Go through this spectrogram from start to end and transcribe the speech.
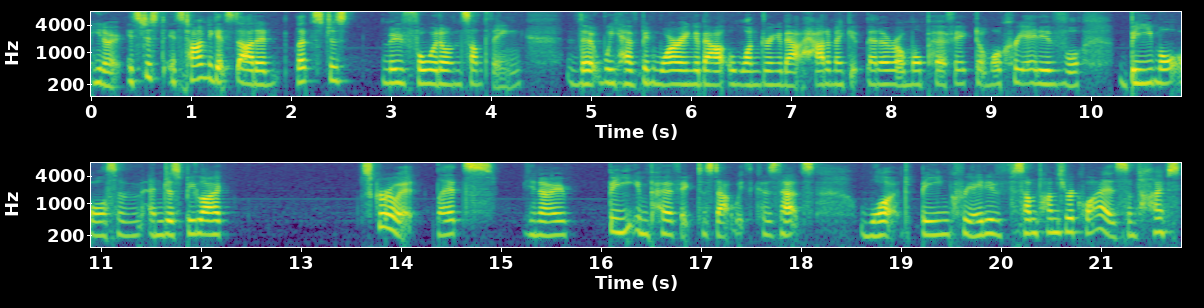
You know, it's just it's time to get started. Let's just move forward on something that we have been worrying about or wondering about how to make it better or more perfect or more creative or be more awesome and just be like, screw it. Let's, you know, be imperfect to start with because that's what being creative sometimes requires. Sometimes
